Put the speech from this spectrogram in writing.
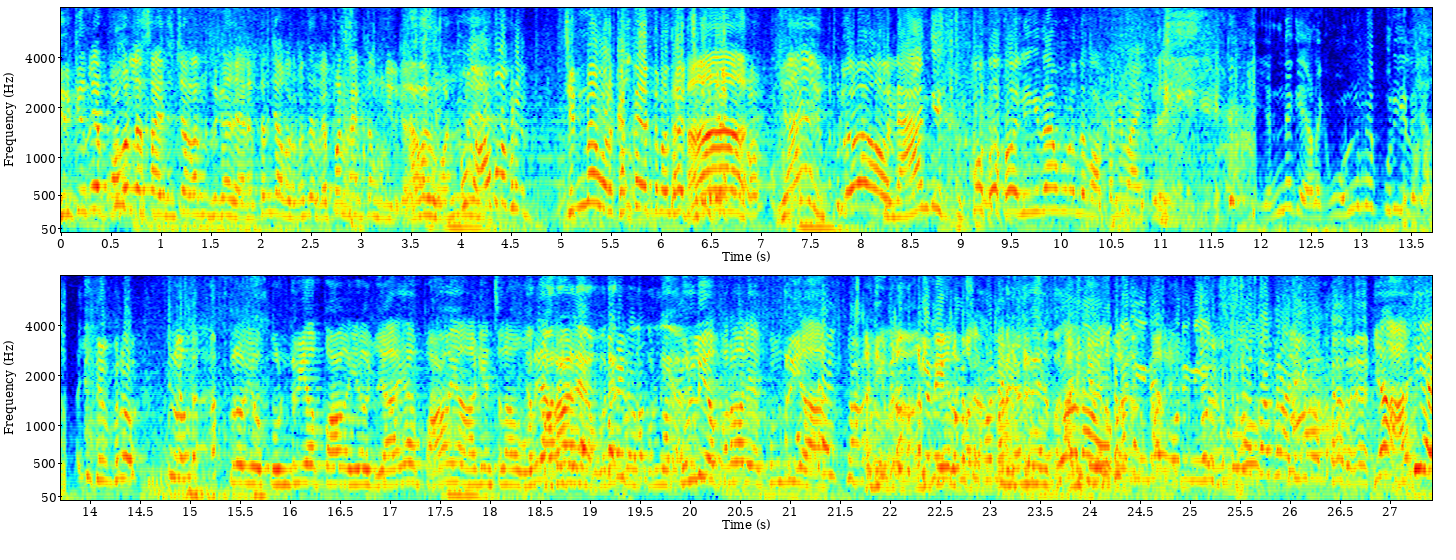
இருக்கிறதே பவர்லெஸ் ஆயிடுச்சு விளாண்டுட்டு இருக்காரு எனக்கு தெரிஞ்சு அவர் வந்து வெப்பன் ஹேக் தான் பண்ணிருக்காரு லெவல் ஒன் bro, ஆமா bro, சின்ன ஒரு கட்டை எத்தனை ஆ, தான் ஏன் இப்படி? ப்ரோ நான் ப்ரோ நீங்க தான் ப்ரோ இந்த பண்ணி வாங்கிட்டு என்னங்க எனக்கு ஒண்ணுமே புரியலையா? ப்ரோ ப்ரோ ப்ரோ யோ கொன்றியா பா யோ யாயா பாவையா ஆடியன்ஸ் எல்லாம் ஒரே பரவாயில்லையா ஒரே கொள்ளியா கொல்லியா பரவாயில்லையா குன்றியா? அடிக்க bro, அடிக்கவே இல்ல பாரு அடிக்கவே இல்ல பாரு. அடிக்கவே இல்ல பாரு பாரு. ஏன் அடியா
